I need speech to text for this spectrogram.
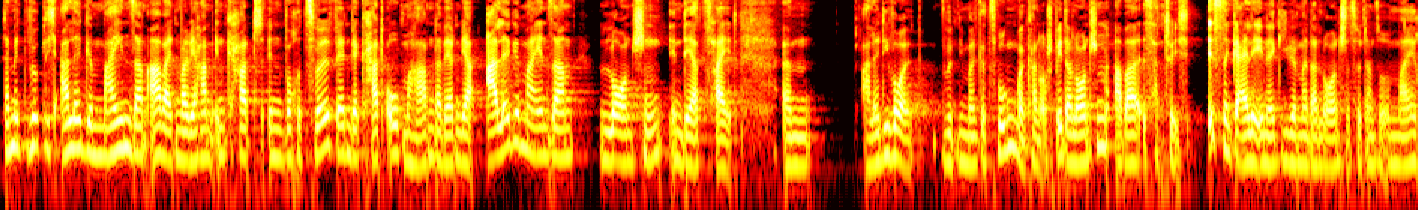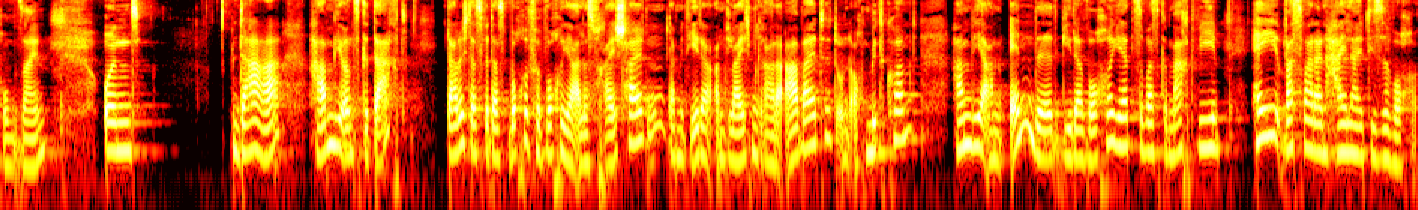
damit wirklich alle gemeinsam arbeiten, weil wir haben in Cut, in Woche zwölf werden wir Cut Open haben. Da werden wir alle gemeinsam launchen in der Zeit. Ähm, alle, die wollen. Wird niemand gezwungen, man kann auch später launchen, aber es natürlich ist eine geile Energie, wenn man da launcht. Das wird dann so im Mai rum sein. Und da haben wir uns gedacht, Dadurch, dass wir das Woche für Woche ja alles freischalten, damit jeder am gleichen gerade arbeitet und auch mitkommt, haben wir am Ende jeder Woche jetzt sowas gemacht wie, hey, was war dein Highlight diese Woche?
